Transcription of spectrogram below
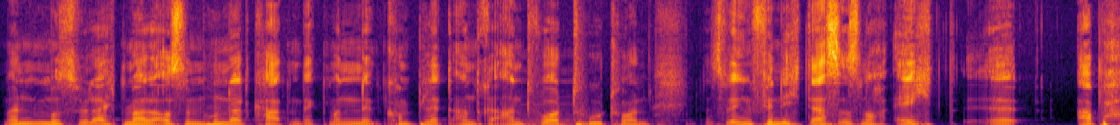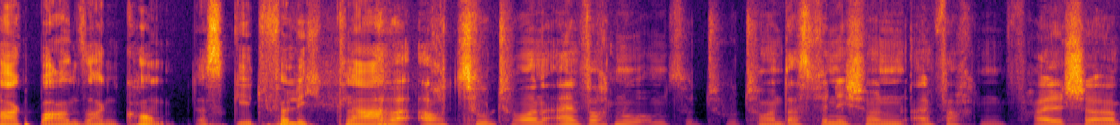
Man muss vielleicht mal aus einem 100-Karten-Deck mal eine komplett andere Antwort tutoren. Deswegen finde ich, das ist noch echt äh, abhakbar und sagen, komm, das geht völlig klar. Aber auch tutoren einfach nur um zu tutoren, das finde ich schon einfach ein falscher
